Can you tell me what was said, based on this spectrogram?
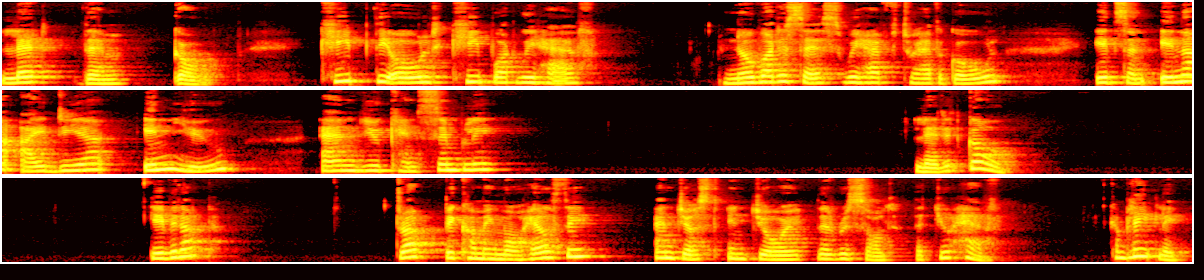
Let them go. Keep the old, keep what we have. Nobody says we have to have a goal. It's an inner idea in you, and you can simply let it go. Give it up. Drop becoming more healthy and just enjoy the result that you have. Completely.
